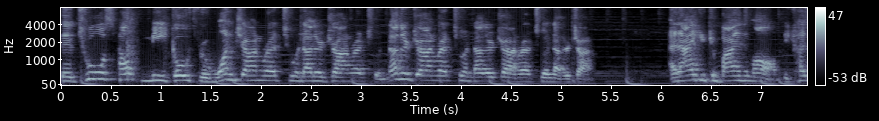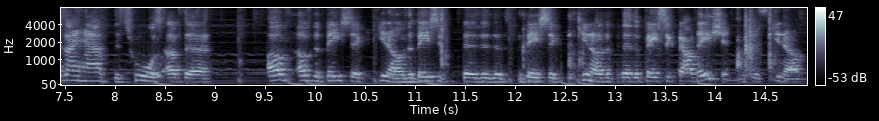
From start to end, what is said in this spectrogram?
the tools help me go through one genre to another genre to another genre to another genre to another genre. And I can combine them all because I have the tools of the of of the basic, you know, the basic, the, the, the, basic, you know, the, the, the, basic foundation, which is, you know,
